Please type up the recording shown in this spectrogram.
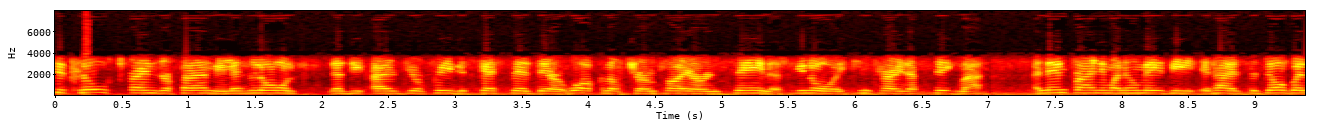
to close friends or family, let alone as you, as your previous guest said, there walking up to your employer and saying it. You know, it can carry that stigma. And then for anyone who maybe it has the double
